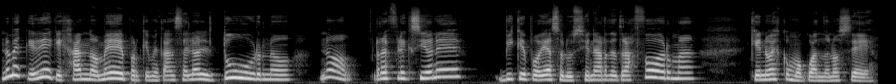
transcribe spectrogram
No me quedé quejándome porque me canceló el turno. No, reflexioné, vi que podía solucionar de otra forma, que no es como cuando, no sé,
